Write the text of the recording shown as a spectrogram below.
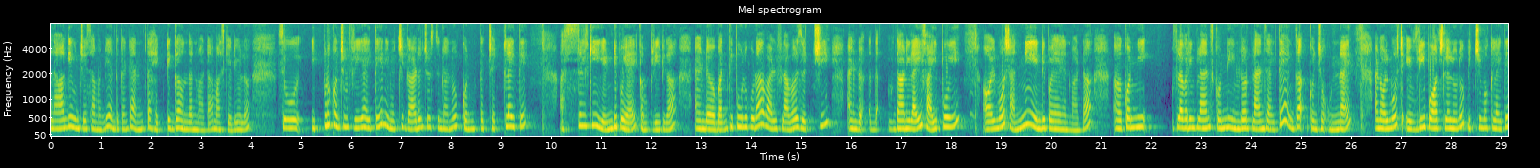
అలాగే ఉంచేసామండి ఎందుకంటే అంత హెక్టిక్గా ఉందన్నమాట మా షెడ్యూల్ సో ఇప్పుడు కొంచెం ఫ్రీ అయితే నేను వచ్చి గార్డెన్ చూస్తున్నాను. కొంత చెట్లు అయితే అస్సలకి ఎండిపోయాయి కంప్లీట్గా అండ్ uh, బంతి పూలు కూడా వాళ్ళ ఫ్లవర్స్ వచ్చి అండ్ uh, దాని లైఫ్ అయిపోయి ఆల్మోస్ట్ అన్నీ ఎండిపోయాయి అన్నమాట. Uh, కొన్ని ఫ్లవరింగ్ ప్లాంట్స్ కొన్ని ఇండోర్ ప్లాంట్స్ అయితే ఇంకా కొంచెం ఉన్నాయి. అండ్ ఆల్మోస్ట్ ఎవ్రీ పాట్స్లలోనూ పిచ్చి మొక్కలు అయితే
